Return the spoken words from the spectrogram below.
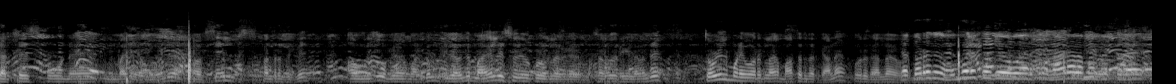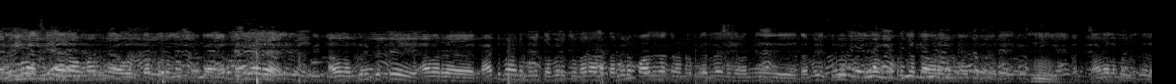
தட்டு ஸ்பூனு இந்த மாதிரி அவங்க வந்து சேல்ஸ் பண்றதுக்கு அவங்களுக்கு உபயோகமாக இருக்கும். இதை வந்து மகளிர் சுய குழுக்கள் இருக்கிற சகோதரிகளை வந்து தொழில் முனைவோர்களாக மாற்றுறதுக்கான ஒரு நல்ல தொடர்ந்து மும்மொழி கொள்கை விவகாரத்தில் நாடாளுமன்றத்தில் நிர்மலா சீதாராமன் ஒரு அவங்க குறிப்பிட்டு அவர் காட்டுநாடு மொழி தமிழ் சொன்னார். ஆனா தமிழை பாதுகாக்கிறன்ற பேர்ல நீங்க வந்து தமிழ் சிறுவர் குற்றச்சாட்டு அவரை நாடாளுமன்றத்துல.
